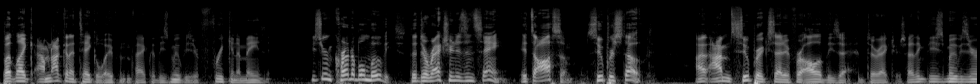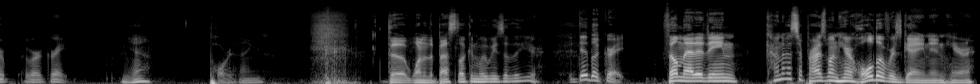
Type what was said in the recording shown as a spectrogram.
but like I'm not going to take away from the fact that these movies are freaking amazing. These are incredible movies. The direction is insane. It's awesome. Super stoked. I, I'm super excited for all of these uh, directors. I think these movies are, are great. Yeah. Poor things. The one of the best looking movies of the year. It did look great. Film editing, kind of a surprise one here. Holdovers getting in here.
